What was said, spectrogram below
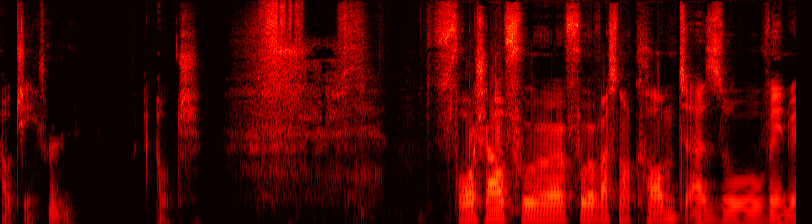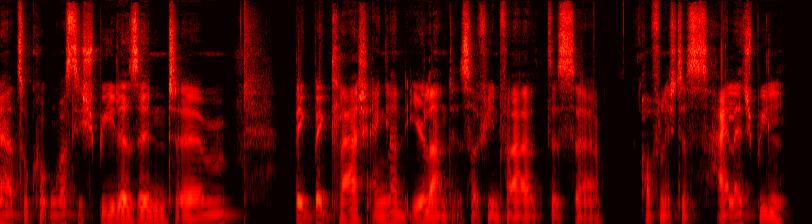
Autschi. schön. Autsch. Vorschau für, für was noch kommt. Also, wenn wir halt so gucken, was die Spiele sind. Ähm, Big Big Clash England-Irland ist auf jeden Fall das äh, hoffentlich das Highlight-Spiel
